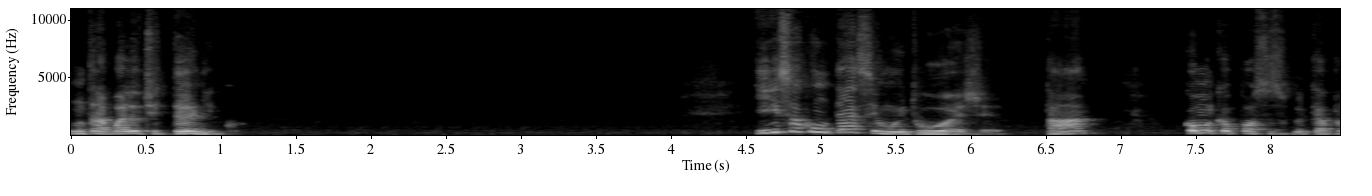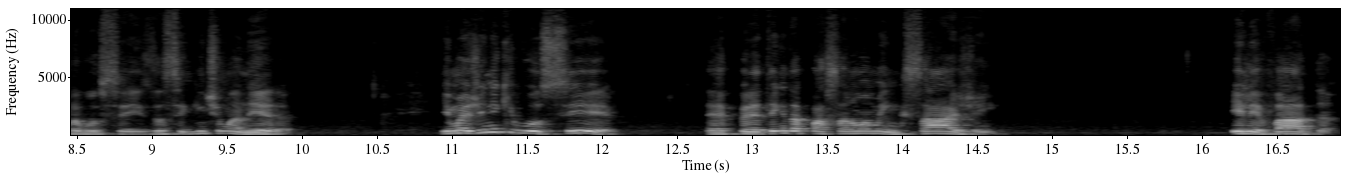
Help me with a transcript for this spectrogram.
um trabalho titânico. E isso acontece muito hoje, tá? Como que eu posso explicar para vocês? Da seguinte maneira: imagine que você é, pretenda passar uma mensagem elevada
